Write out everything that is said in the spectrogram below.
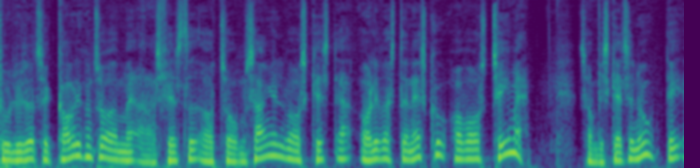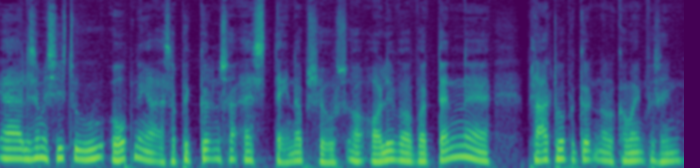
Du lytter til Comedykontoret med Anders Fjeldsted og Torben Sangel. Vores gæst er Oliver Stanescu, og vores tema, som vi skal til nu, det er ligesom i sidste uge åbninger, altså begyndelser af stand-up shows. Og Oliver, hvordan øh, plejer du at begynde, når du kommer ind på scenen?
